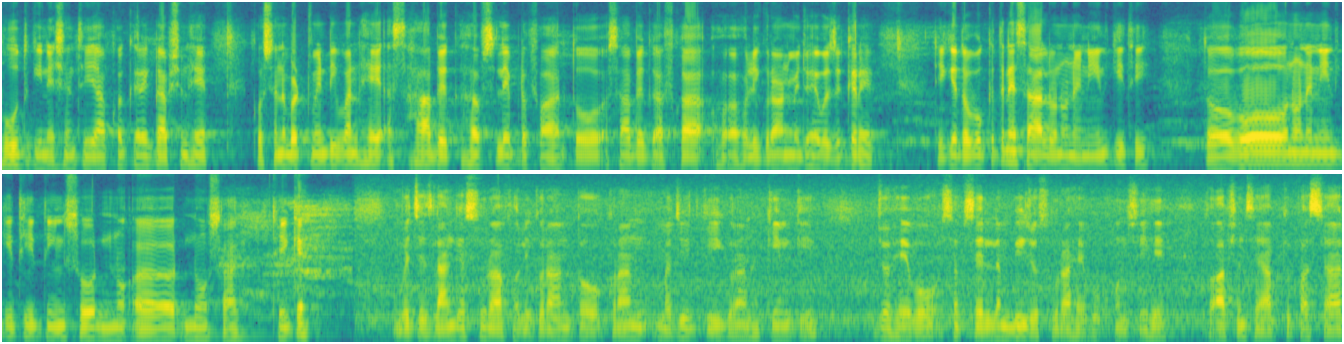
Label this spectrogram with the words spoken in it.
ہود کی نیشن تھی آپ کا کریکٹ آپشن ہے۔ کوشچن نمبر ٹوینٹی ون ہے، اصحاب کہف سلیپڈ فار تو اصحاب کہف کا ہولی قرآن میں جو ہے وہ ذکر ہے۔ ٹھیک ہے، تو وہ کتنے سال انہوں نے نیند کی تھی؟ تو وہ انہوں نے نیند کی تھی تین سو نو سال۔ ٹھیک ہے۔ وچ از لانگیسٹ سورہ آف قرآن تو قرآن مجید کی قرآن حکیم کی جو ہے وہ سب سے لمبی جو سورہ ہے وہ کون سی ہے؟ تو آپشن سے آپ کے پاس چار،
